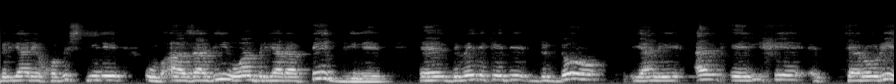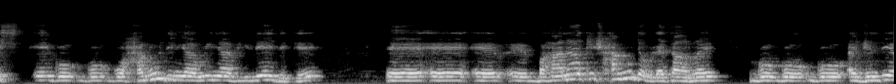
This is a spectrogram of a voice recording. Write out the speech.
بریاری خۆبستینێ و بە ئازادی وان بریاە پێک بینێ دوێ دەکەێت دۆ ینی ئەر عێریشێ تەرۆریست هەموو دنیاوی ناوی لێ دەکێ بەهاناکیش هەموو دەولەتان ڕێ ئەجندێ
